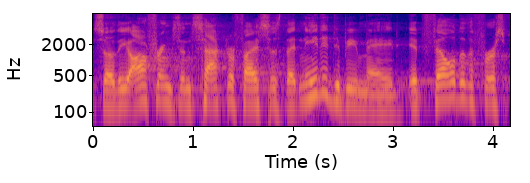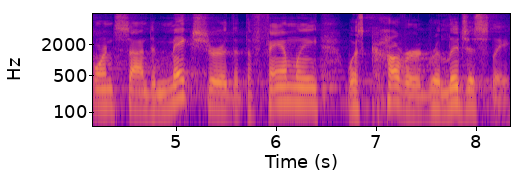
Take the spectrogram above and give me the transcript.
So the offerings and sacrifices that needed to be made, it fell to the firstborn son to make sure that the family was covered religiously.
